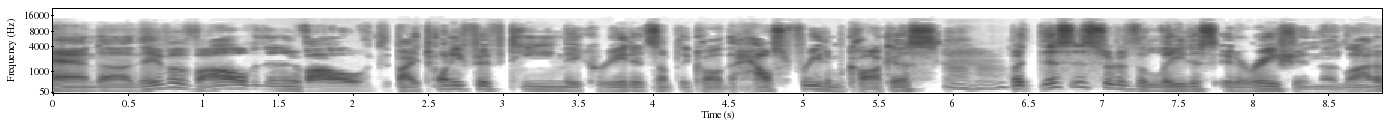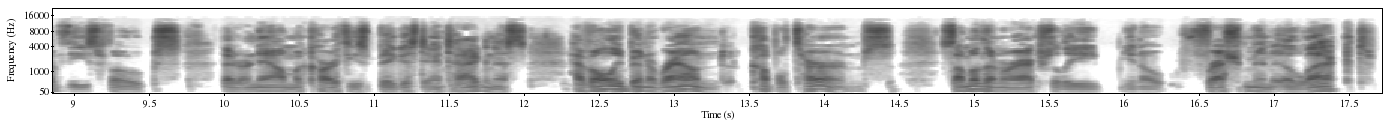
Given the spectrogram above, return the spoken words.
And uh, they've evolved and evolved. By 2015, they created something called the House Freedom Caucus. Mm-hmm. But this is sort of the latest iteration. A lot of these folks that are now McCarthy's biggest antagonists have only been around a couple terms. Some of them are actually, you know, freshmen elect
